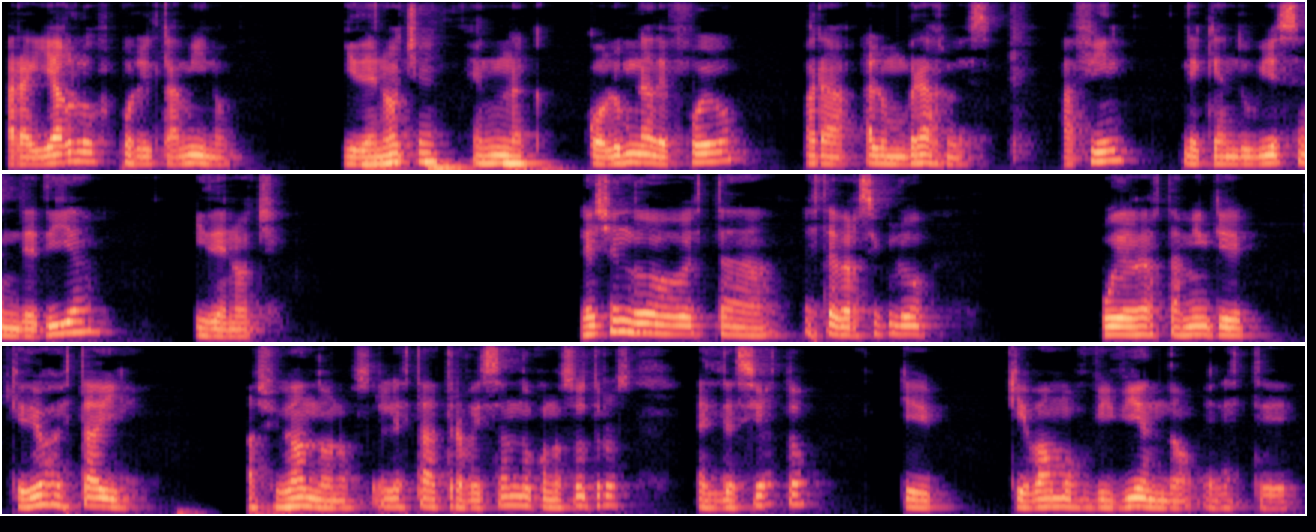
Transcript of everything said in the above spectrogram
para guiarlos por el camino, y de noche en una columna de fuego para alumbrarles, a fin de que anduviesen de día y de noche. Leyendo esta, este versículo pude ver también que, que Dios está ahí, ayudándonos, Él está atravesando con nosotros el desierto que, que vamos viviendo en este,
